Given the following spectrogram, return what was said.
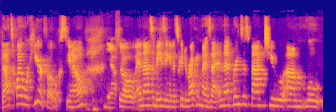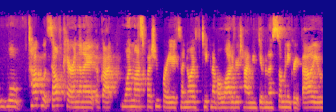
that's why we're here folks you know? Yeah. So and that's amazing and it's good to recognize that. And that brings us back to um, we'll we'll talk about self-care and then I, i've got one last question for you because i know i've taken up a lot of your time. You've given us so many great value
